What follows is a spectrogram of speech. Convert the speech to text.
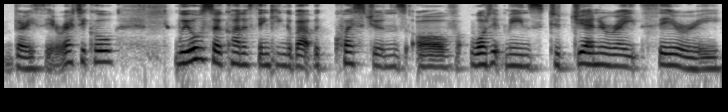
very theoretical, we also kind of thinking about the questions of what it means to generate theory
